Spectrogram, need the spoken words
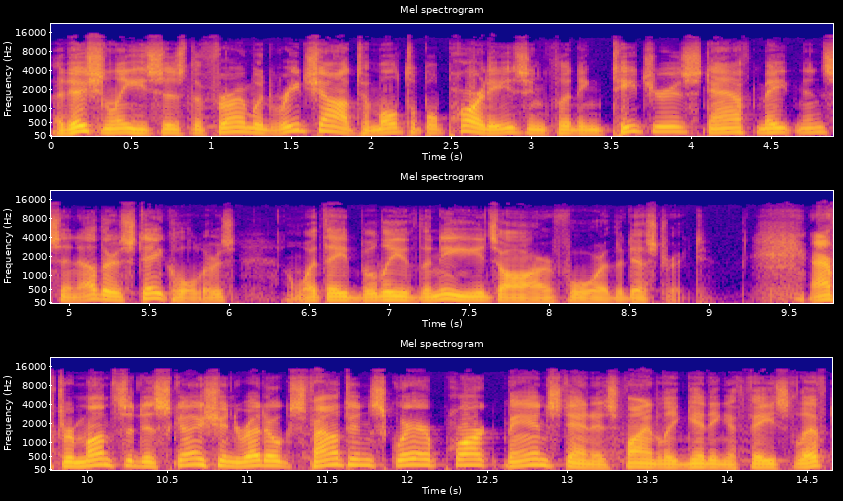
Additionally, he says the firm would reach out to multiple parties, including teachers, staff maintenance, and other stakeholders, on what they believe the needs are for the district. After months of discussion, Red Oak's Fountain Square Park Bandstand is finally getting a facelift.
